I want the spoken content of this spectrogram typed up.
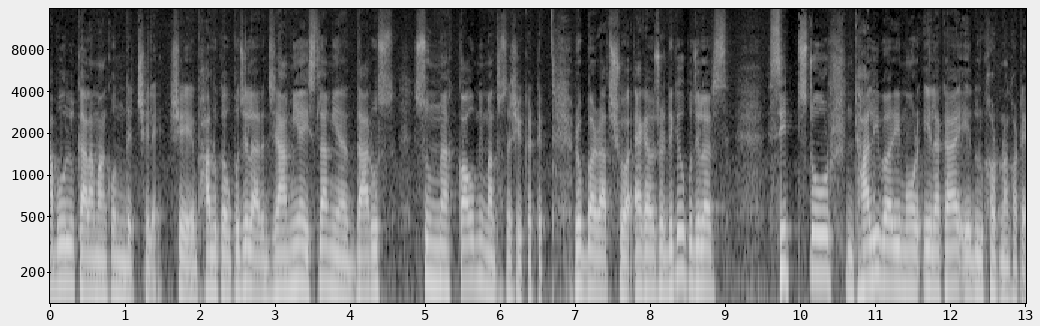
আবুল কালাম আকন্দের ছেলে। সে ভালুকা উপজেলার জামিয়া ইসলামিয়া দারুস সুন্নাহ কওমি মাদ্রাসার শিক্ষার্থী। রোববার রাত সোয়া এগারোটার দিকে উপজেলার সিট স্টোর ঢালিবাড়ি মোড় এলাকায় এ দুর্ঘটনা ঘটে।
